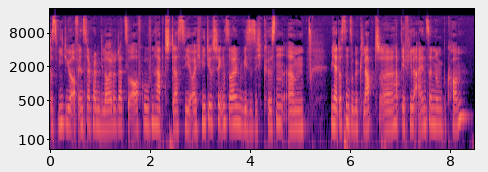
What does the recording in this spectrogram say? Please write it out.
das Video auf Instagram die Leute dazu aufgerufen habt, dass sie euch Videos schicken sollen, wie sie sich küssen. Ähm, wie hat das denn so geklappt? Äh, habt ihr viele Einsendungen bekommen?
